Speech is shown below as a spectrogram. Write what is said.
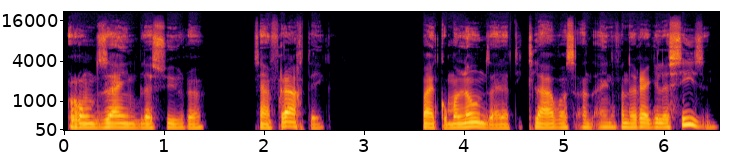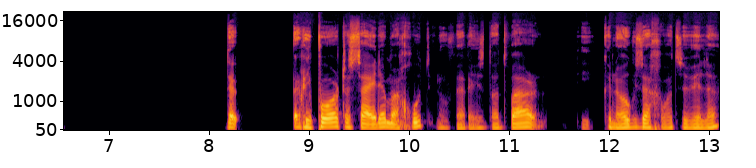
rond zijn blessure zijn vraagtekens. Michael Malone zei dat hij klaar was aan het einde van de regular season. De reporters zeiden, maar goed, in hoeverre is dat waar? Die kunnen ook zeggen wat ze willen.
